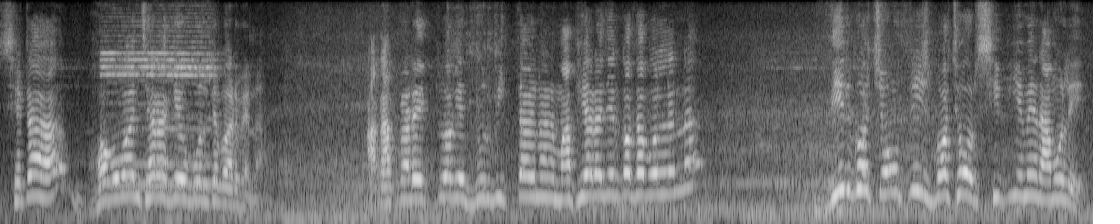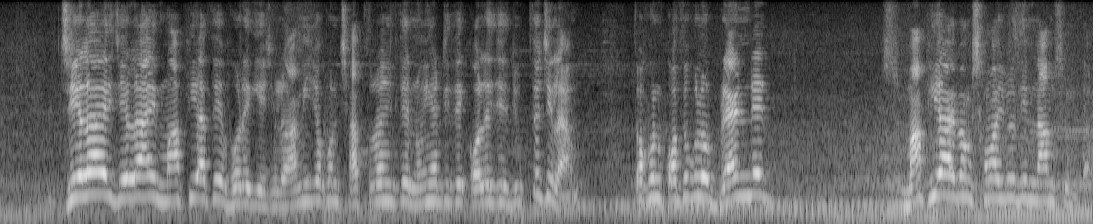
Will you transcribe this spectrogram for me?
সেটা ভগবান ছাড়া কেউ বলতে পারবে না। আর আপনারা একটু আগে দুর্বৃত্তায়ন আর কথা বললেন না? দীর্ঘ চৌত্রিশ বছর সিপিএমের আমলে জেলায় জেলায় মাফিয়াতে ভরে গিয়েছিল। আমি যখন ছাত্ররাজনীতিতে নৈহাটিতে কলেজে যুক্ত ছিলাম তখন কতগুলো ব্র্যান্ডেড মাফিয়া এবং সমাজবিরোধীর নাম শুনতাম।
